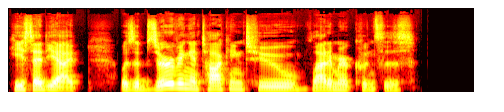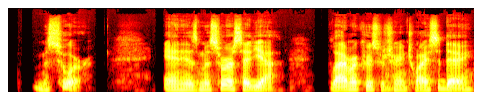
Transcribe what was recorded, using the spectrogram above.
He said, Yeah, I was observing and talking to Vladimir Kuts's masseur. And his masseur said, Yeah, Vladimir Kuts would train twice a day,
